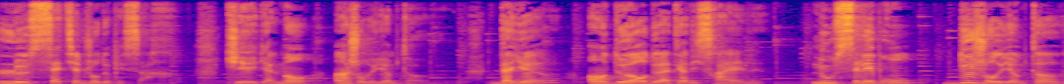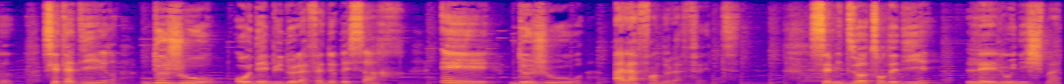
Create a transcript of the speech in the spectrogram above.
le septième jour de Pessah, qui est également un jour de Yom Tov. D'ailleurs, en dehors de la terre d'Israël, nous célébrons deux jours de Yom Tov, c'est-à-dire deux jours au début de la fête de Pessah et deux jours à la fin de la fête. Ces mitzvot sont dédiés les Louis Nishmat,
